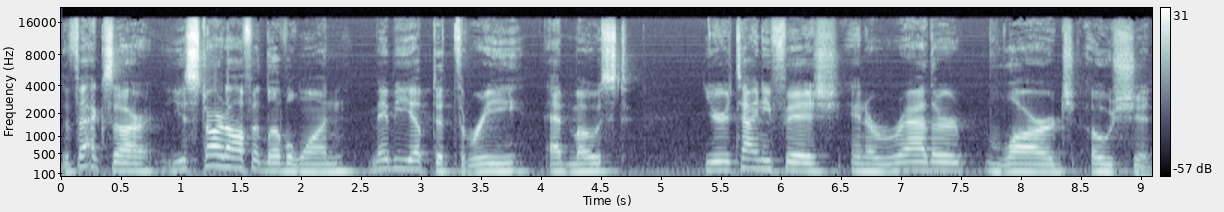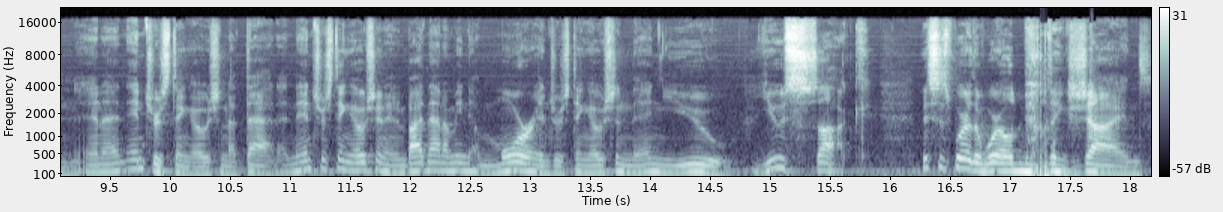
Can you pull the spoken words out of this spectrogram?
The facts are, you start off at level 1, maybe up to 3 at most. You're a tiny fish in a rather large ocean, and an interesting ocean at that. An interesting ocean, and by that I mean a more interesting ocean than you. You suck. This is where the world building shines.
